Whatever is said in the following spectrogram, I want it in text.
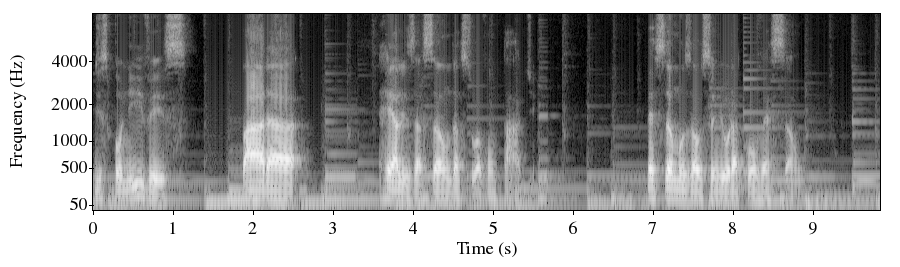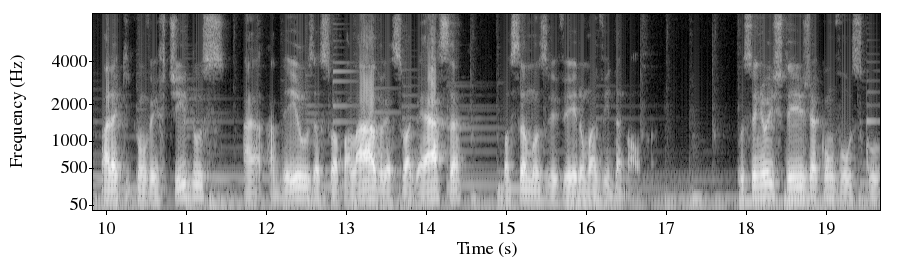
disponíveis para realização da Sua vontade peçamos ao Senhor a conversão, para que, convertidos a, Deus, a Sua palavra, a Sua graça, possamos viver uma vida nova. O Senhor esteja convosco,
